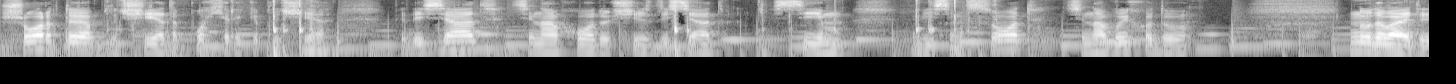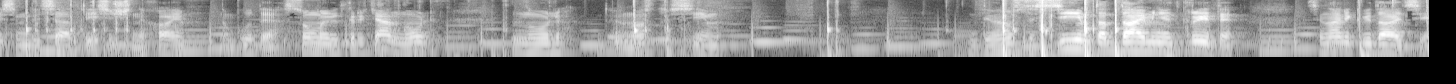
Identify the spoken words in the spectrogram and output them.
Шорти, плече, та похер, яке плече. 50, ціна входу 67 800, ціна виходу. Ну, давайте 70 тисяч, нехай буде. Сума відкриття 0, 0, 97. 97, та дай мені відкрити. Ціна ліквідації.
